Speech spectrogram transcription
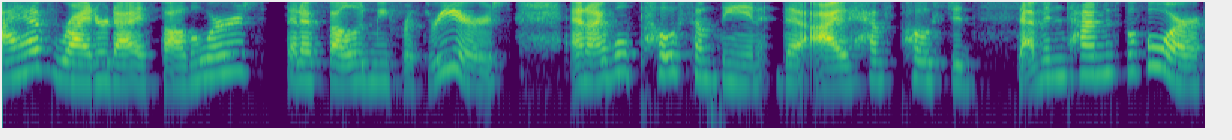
I have ride or die followers that have followed me for three years, and I will post something that I have posted seven times before,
